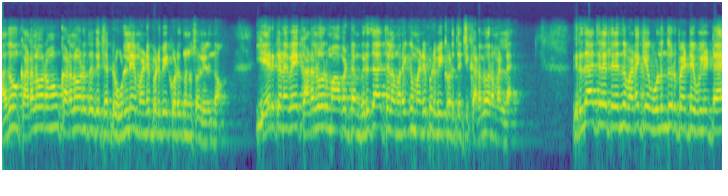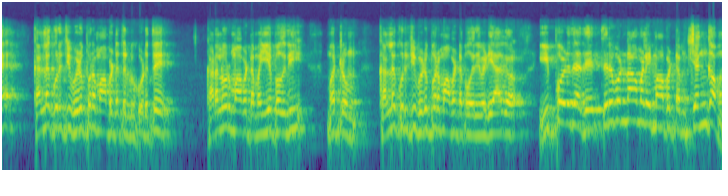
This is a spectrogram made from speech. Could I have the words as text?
அதுவும் கடலோரமும் கடலோரத்துக்கு சற்று உள்ளே மழைப்பிடிப்பை கொடுக்குன்னு சொல்லியிருந்தோம். ஏற்கனவே கடலூர் மாவட்டம் விருதாச்சலம் வரைக்கும் மழைப்பிடிப்பை கொடுத்துச்சு கடலோரம் அல்ல. விருதாச்சலத்திலிருந்து வடக்கே உளுந்தூர்பேட்டை உள்ளிட்ட கள்ளக்குறிச்சி விழுப்புரம் மாவட்டத்திற்கு கொடுத்து கடலூர் மாவட்ட மையப்பகுதி மற்றும் கள்ளக்குறிச்சி விழுப்புரம் மாவட்ட பகுதி வழியாக இப்பொழுது அது திருவண்ணாமலை மாவட்டம் செங்கம்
